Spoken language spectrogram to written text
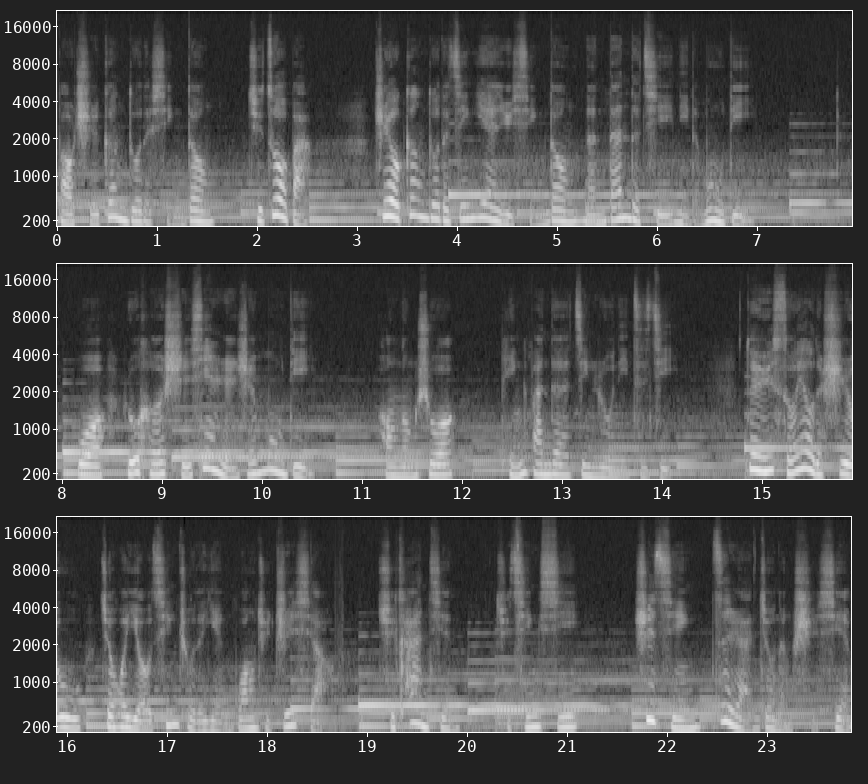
保持更多的行动去做吧。只有更多的经验与行动能担得起你的目的。我如何实现人生目的？红龙说：平凡的进入你自己，对于所有的事物就会有清楚的眼光去知晓，去看见。去清晰，事情自然就能实现。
